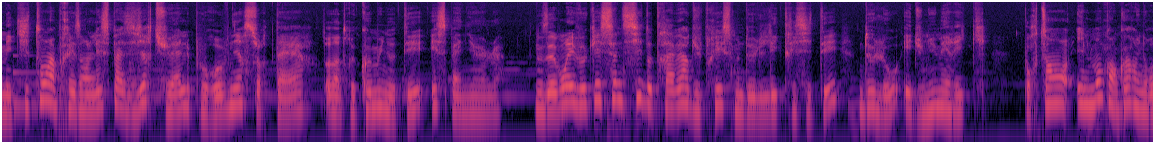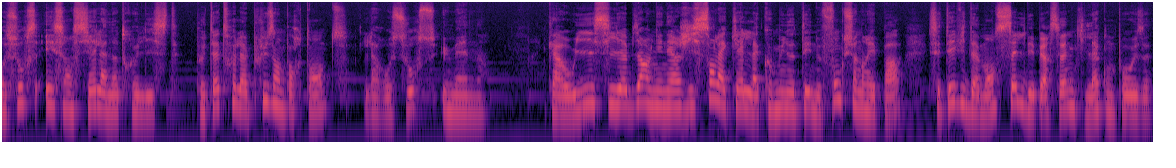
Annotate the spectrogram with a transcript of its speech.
Mais quittons à présent l'espace virtuel pour revenir sur Terre, dans notre communauté espagnole. Nous avons évoqué Sunseed au travers du prisme de l'électricité, de l'eau et du numérique. Pourtant, il manque encore une ressource essentielle à notre liste, peut-être la plus importante, la ressource humaine. Car oui, s'il y a bien une énergie sans laquelle la communauté ne fonctionnerait pas, c'est évidemment celle des personnes qui la composent.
